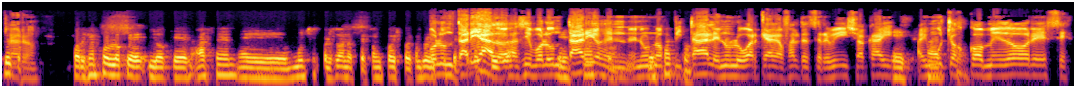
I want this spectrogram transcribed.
Claro por ejemplo, lo que, lo que hacen eh, muchas personas que son coach, por ejemplo... Voluntariados, así, voluntarios en, un hospital, en un lugar que haga falta de servicio. Acá hay, hay muchos comedores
